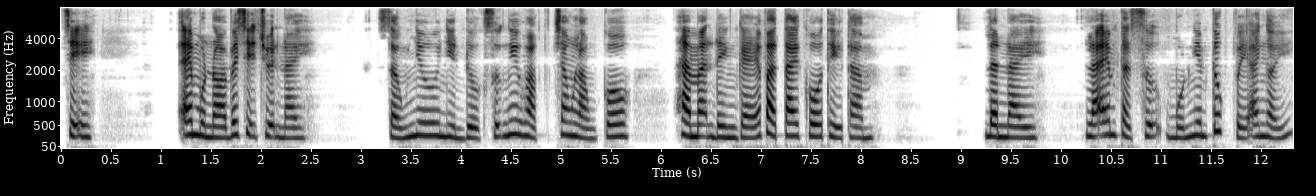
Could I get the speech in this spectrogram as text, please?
Chị, em muốn nói với chị chuyện này. Giống như nhìn được sự nghi hoặc trong lòng cô, Hạ Mạn Đình ghé vào tay cô thì thầm. Lần này là em thật sự muốn nghiêm túc với anh ấy.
